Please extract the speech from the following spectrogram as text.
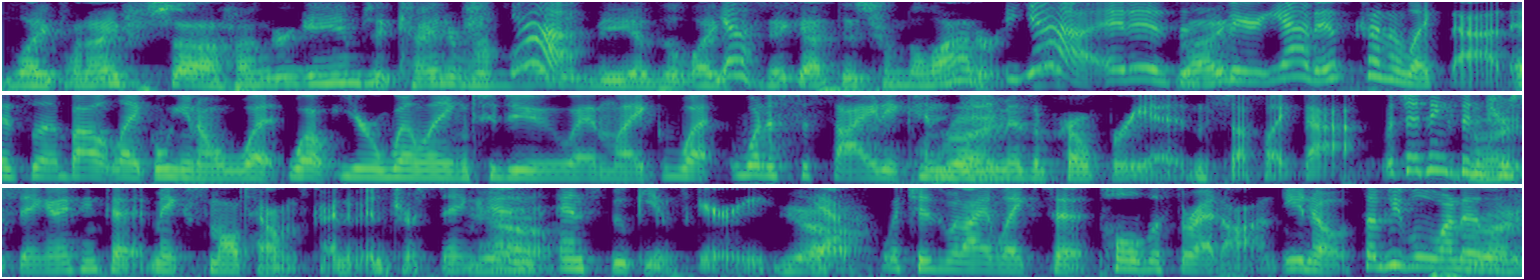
like when I saw Hunger Games, it kind of reminded me of the like Yes. they got this from the lottery. yeah it is Right? it's very yeah it is kind of like that it's about like you know what what you're willing to do and like what what a society can Right. deem as appropriate and stuff like that which i think is Right. interesting and i think that makes small towns kind of interesting Yeah. and and spooky and scary Yeah. which is what i like to pull the thread on you know some people want to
